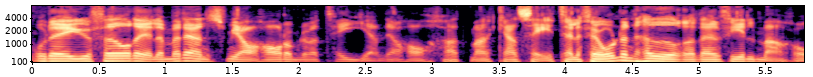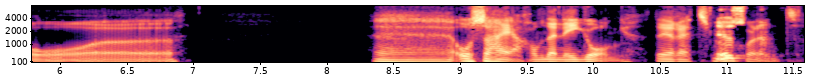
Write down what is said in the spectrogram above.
och det är ju fördelen med den som jag har, om det var tian jag har, att man kan se i telefonen hur den filmar och eh, och så här om den är igång. Det är rätt det. skönt.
